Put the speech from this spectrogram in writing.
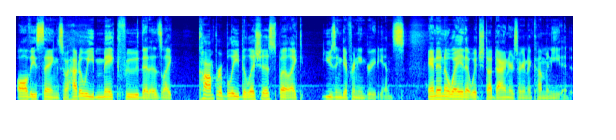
all these things. So, how do we make food that is like comparably delicious, but like using different ingredients and in a way that Wichita diners are going to come and eat it?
